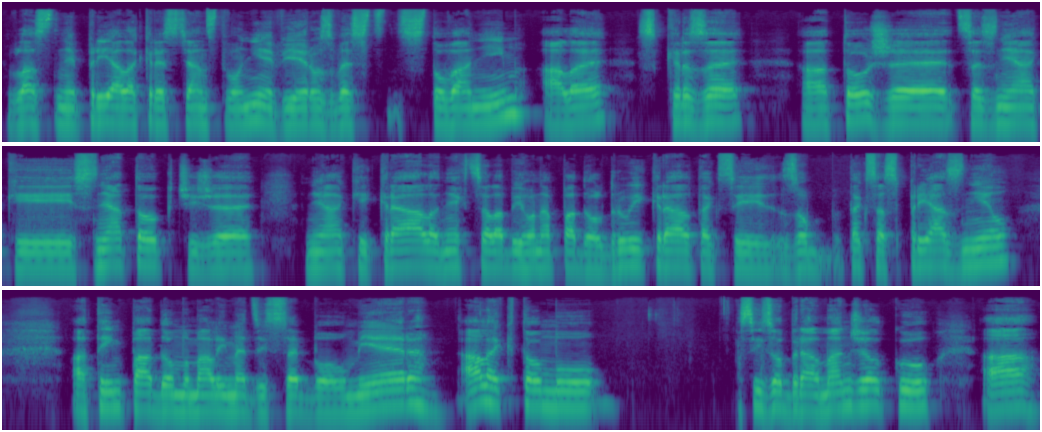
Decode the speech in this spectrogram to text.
vlastne prijala kresťanstvo nie vierozvestovaním, ale skrze to, že cez nejaký sňatok, čiže nejaký král nechcel, aby ho napadol druhý král, tak, si, tak sa spriaznil a tým pádom mali medzi sebou mier, ale k tomu si zobral manželku a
